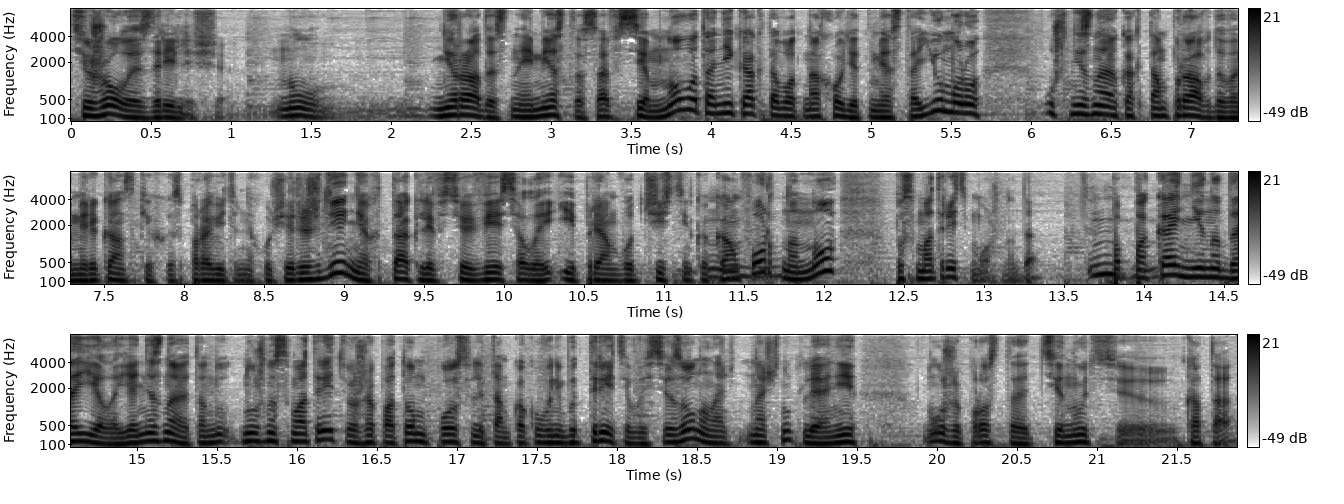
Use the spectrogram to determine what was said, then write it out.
тяжелое зрелище. Ну, нерадостное место совсем. Но вот они как-то вот находят место юмору. Уж не знаю, как там правда в американских исправительных учреждениях, так ли все весело и прям вот чистенько комфортно, но посмотреть можно, да. Мгм. Пока не надоело. Я не знаю, это ну- нужно смотреть уже потом после там какого-нибудь третьего сезона, нач- начнут ли они ну, уже просто тянуть э, кота.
